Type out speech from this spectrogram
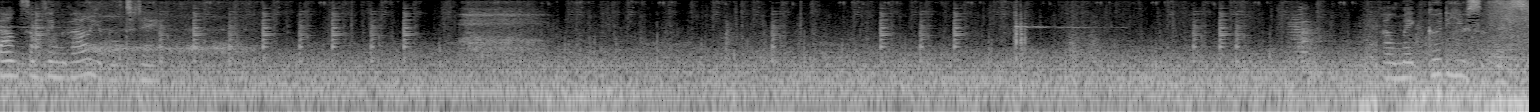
Found something valuable today. I'll make good use of this.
